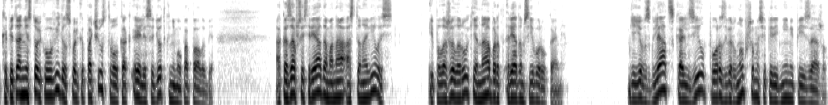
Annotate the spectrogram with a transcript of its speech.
Капитан не столько увидел, сколько почувствовал, как Элис идет к нему по палубе. Оказавшись рядом, она остановилась и положила руки на борт рядом с его руками. Ее взгляд скользил по развернувшемуся перед ними пейзажу.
